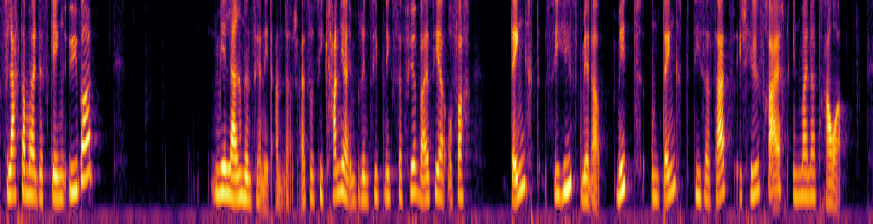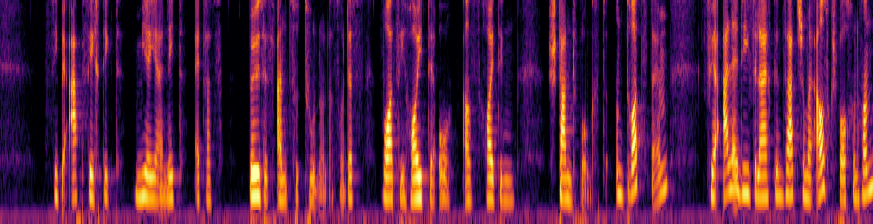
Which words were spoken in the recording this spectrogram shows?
vielleicht einmal das Gegenüber. Wir lernen es ja nicht anders. Also sie kann ja im Prinzip nichts dafür, weil sie ja einfach denkt, sie hilft mir damit und denkt, dieser Satz ist hilfreich in meiner Trauer. Sie beabsichtigt mir ja nicht etwas Böses anzutun oder so. Das war sie heute auch, aus heutigem Standpunkt. Und trotzdem, für alle, die vielleicht den Satz schon mal ausgesprochen haben,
